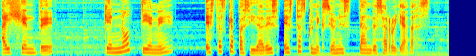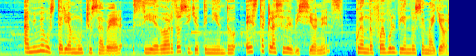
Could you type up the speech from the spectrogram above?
Hay gente que no tiene estas capacidades, estas conexiones tan desarrolladas. a mí me gustaría mucho saber si Eduardo siguió teniendo esta clase de visiones cuando fue volviéndose mayor.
